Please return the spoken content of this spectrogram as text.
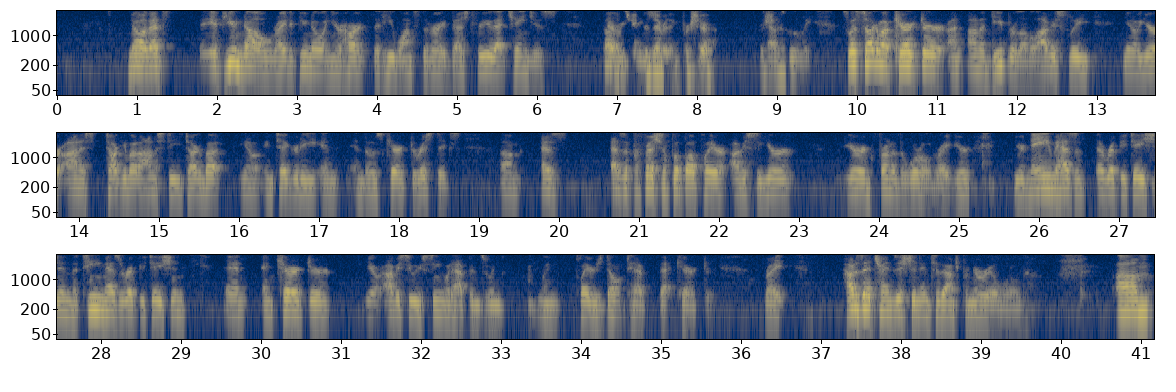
No, that's if you know, right, if you know in your heart that he wants the very best for you, that changes oh, everything. changes everything for sure. Yeah. For sure. Absolutely. So let's talk about character on, on a deeper level. Obviously, you know, you're honest, talking about honesty, talking about, you know, integrity and, and those characteristics. Um, as, as a professional football player, obviously you're, you're in front of the world, right? Your, your name has a, a reputation, the team has a reputation and, and character you know, obviously we've seen what happens when when players don't have that character, right? How does that transition into the entrepreneurial world? Um,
